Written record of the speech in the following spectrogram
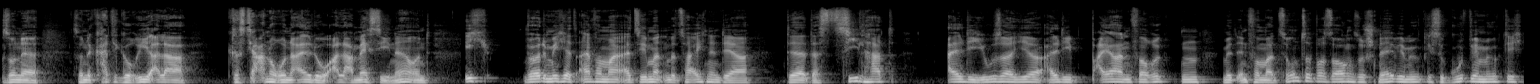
so eine, so eine Kategorie aller Cristiano Ronaldo, aller Messi, ne? Und ich würde mich jetzt einfach mal als jemanden bezeichnen, der, der das Ziel hat, all die User hier, all die Bayern-Verrückten mit Informationen zu versorgen, so schnell wie möglich, so gut wie möglich.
